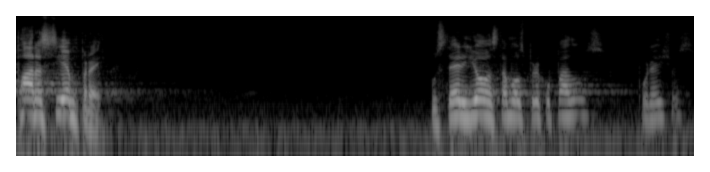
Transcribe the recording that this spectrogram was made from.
para siempre. Usted y yo estamos preocupados por ellos.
